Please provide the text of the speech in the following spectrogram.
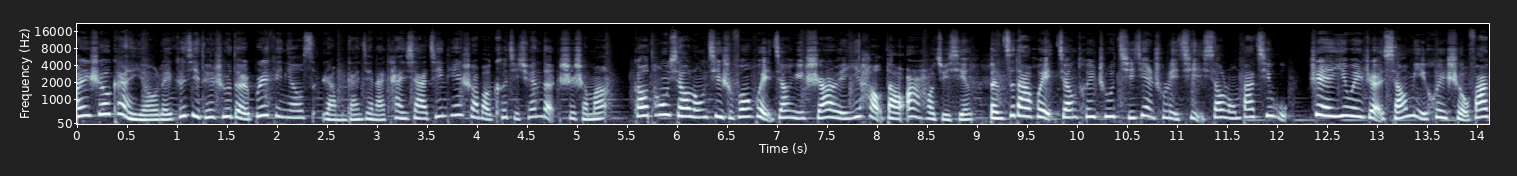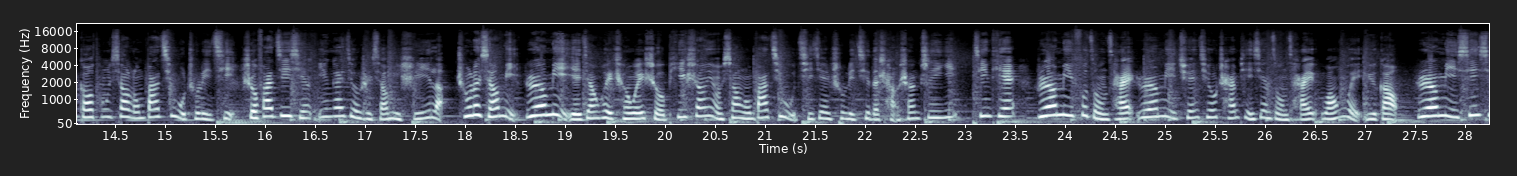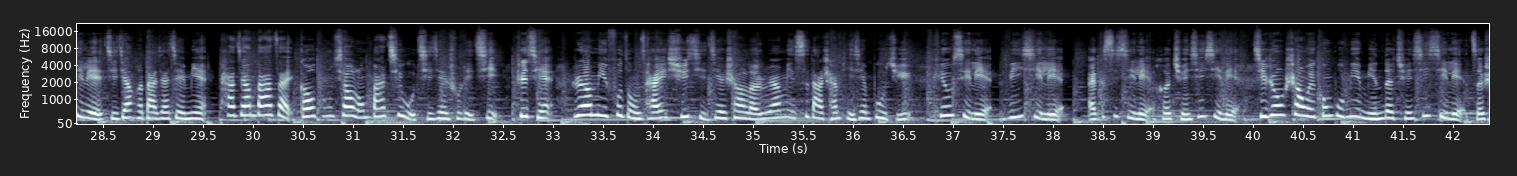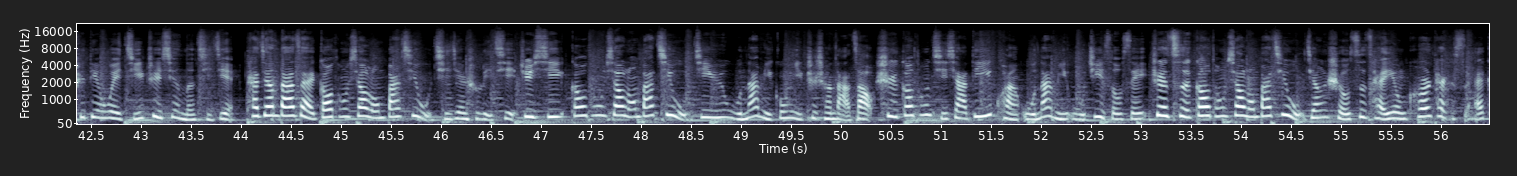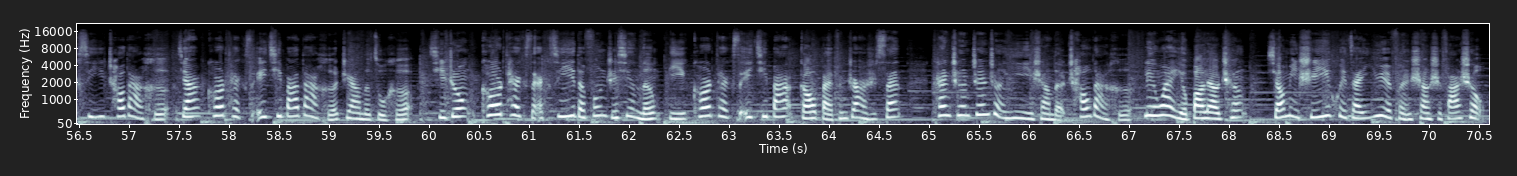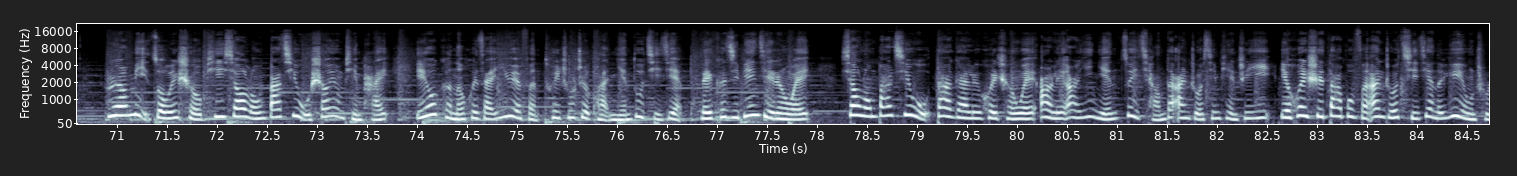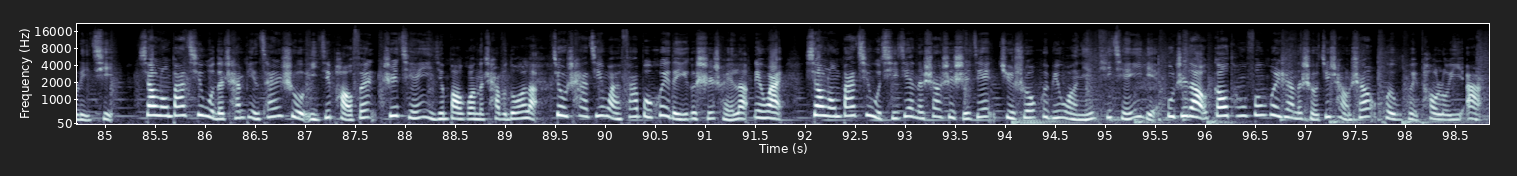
欢迎收看由雷科技推出的 Breaking News，让我们赶紧来看一下今天刷爆科技圈的是什么。高通骁龙技术峰会将于十二月一号到二号举行，本次大会将推出旗舰处理器骁龙八七五，这也意味着小米会首发高通骁龙八七五处理器，首发机型应该就是小米十一了。除了小米，Realme 也将会成为首批商用骁龙八七五旗舰处理器的厂商之一。今天，Realme 副总裁、Realme 全球产品线总裁王伟预告，Realme 新系列即将和大家见面，他将将搭载高通骁龙八七五旗舰处理器。之前，Realme 副总裁徐启介绍了 Realme 四大产品线布局：Q 系列、V 系列、X 系列和全新系列。其中尚未公布命名的全新系列，则是定位极致性能旗舰，它将搭载高通骁龙八七五旗舰处理器。据悉，高通骁龙八七五基于五纳米工艺制成打造，是高通旗下第一款五纳米五 G SoC。这次高通骁龙八七五将首次采用 Cortex X1 超大核加 Cortex A78 大核这样的组合，其中 Cortex X1 的峰值性能比 Cortex A78 高百分之二十三。堪称真正意义上的超大核。另外有爆料称，小米十一会在一月份上市发售。Realme 作为首批骁龙八七五商用品牌，也有可能会在一月份推出这款年度旗舰。雷科技编辑认为，骁龙八七五大概率会成为二零二一年最强的安卓芯片之一，也会是大部分安卓旗舰的御用处理器。骁龙八七五的产品参数以及跑分之前已经曝光的差不多了，就差今晚发布会的一个实锤了。另外，骁龙八七五旗舰的上市时间据说会比往年提前一点，不知道高通峰会上的手机厂商会不会透露一二。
